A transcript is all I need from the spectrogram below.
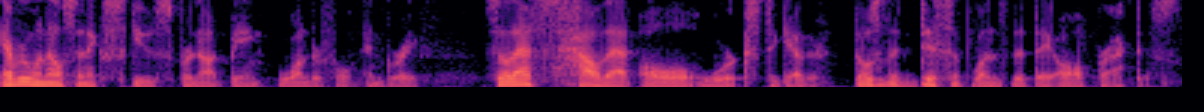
everyone else an excuse for not being wonderful and great. So that's how that all works together. Those are the disciplines that they all practice.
